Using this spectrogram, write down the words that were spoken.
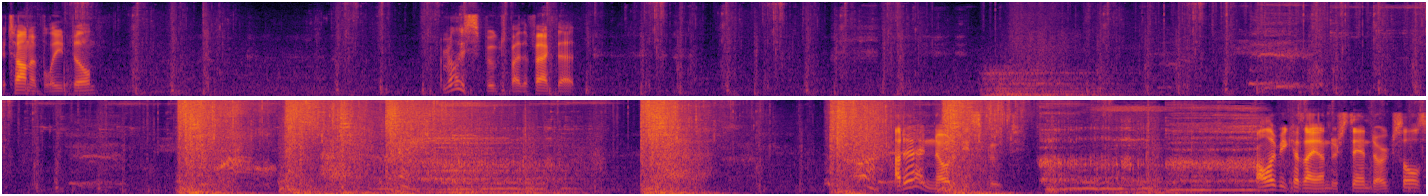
Katana Blade build. I'm really spooked by the fact that How did I know to be spooked? Probably because I understand Dark Souls.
